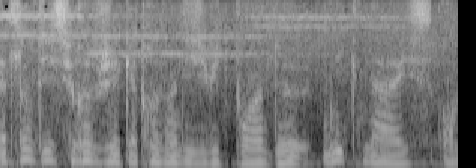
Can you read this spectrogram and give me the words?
Atlantis sur FG 98.2, Nick Nice en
